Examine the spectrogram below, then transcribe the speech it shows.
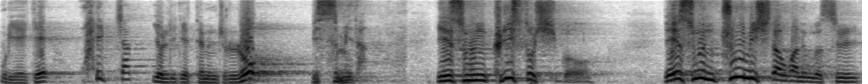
우리에게 활짝 열리게 되는 줄로 믿습니다. 예수는 그리스도시고 예수는 주님이시라고 하는 것을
